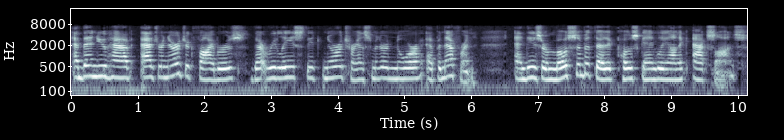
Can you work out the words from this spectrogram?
and then you have adrenergic fibers that release the neurotransmitter norepinephrine and these are most sympathetic postganglionic axons.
